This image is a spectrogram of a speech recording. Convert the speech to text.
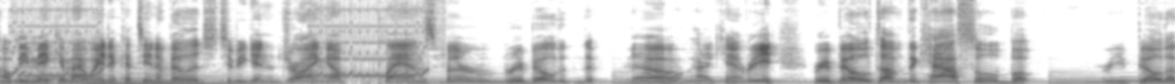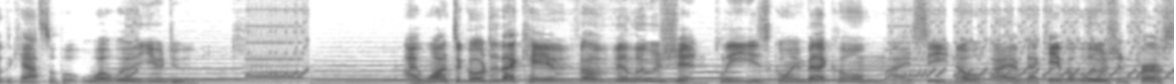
I'll be making my way to Katina Village to begin drawing up plans for rebuild the no, I can't read. Rebuild of the castle, but rebuild of the castle, but what will you do? I want to go to that Cave of Illusion, please. Going back home. I see. No, I have that Cave of Illusion first.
